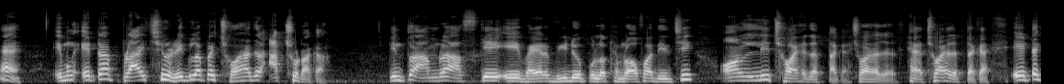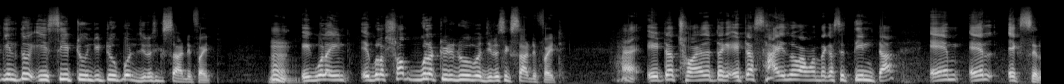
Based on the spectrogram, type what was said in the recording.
হ্যাঁ? এবং এটার প্রাইস ছিল রেগুলার প্রায় ছয় হাজার আটশো টাকা। কিন্তু আমরা আজকে এই ভাইয়ার ভিডিও উপলক্ষে আমরা অফার দিচ্ছি অনলি ছয় হাজার টাকায়। ছয় হাজার হ্যাঁ ছয় হাজার টাকা এটা কিন্তু E EC twenty two point zero six certified হুম এগুলো এগুলো সবগুলো twenty two point zero six certified হ্যাঁ এটা ছয় হাজার টাকা এটা সাইজ হবে আমাদের কাছে তিনটা এম এল এক্সেল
